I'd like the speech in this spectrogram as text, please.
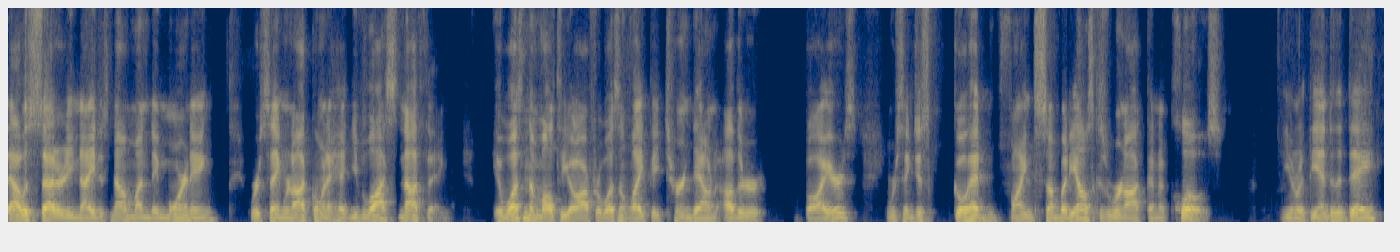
that was Saturday night. It's now Monday morning. We're saying we're not going ahead. You've lost nothing. It wasn't a multi offer. It wasn't like they turned down other buyers. We're saying just go ahead and find somebody else because we're not going to close. You know, at the end of the day,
